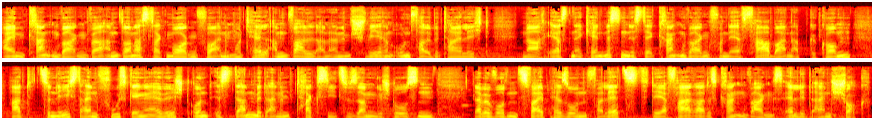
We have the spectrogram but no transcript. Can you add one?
Ein Krankenwagen war am Donnerstagmorgen vor einem Hotel am Wall an einem schweren Unfall beteiligt. Nach ersten Erkenntnissen ist der Krankenwagen von der Fahrbahn abgekommen, hat zunächst einen Fußgänger erwischt und ist dann mit einem Taxi zusammengestoßen. Dabei wurden zwei Personen verletzt, der Fahrer des Krankenwagens erlitt einen Schock.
